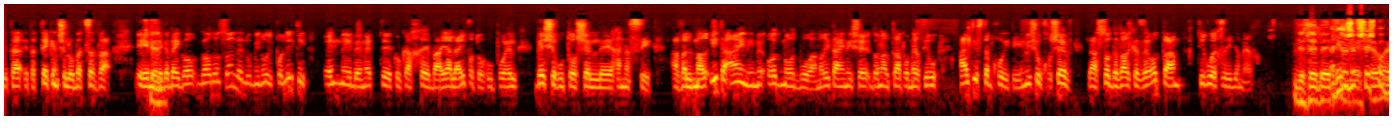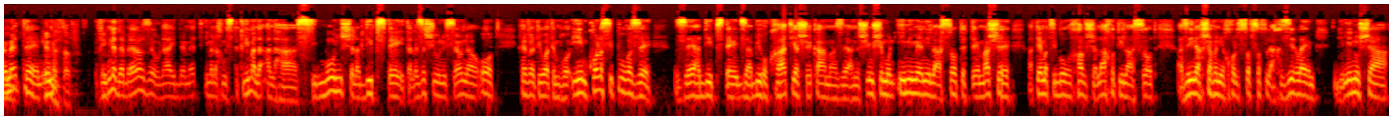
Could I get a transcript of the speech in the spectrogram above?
את, את התקן שלו בצבא. כן. לגבי גורדון סונלנד הוא מינוי פוליטי, אין באמת כל כך בעיה להעיף אותו, הוא פועל בשירותו של הנשיא. אבל מראית העין היא מאוד מאוד ברורה. מראית העין היא שדונלד טראמפ אומר, תראו, אל תסתבכו איתי, אם מישהו חושב לעשות דבר כזה עוד פעם, תראו איך זה ייגמר. וזה בעצם... אני חושב שיש פה באמת... כן, אסף. ואם נדבר על זה, אולי באמת, אם אנחנו מסתכלים על, על הסימון של ה deep state, על איזשהו ניסיון להראות, חבר'ה, תראו, אתם רואים, כל הסיפור הזה, זה ה deep state, זה הבירוקרטיה שקמה, זה אנשים שמונעים ממני לעשות את מה שאתם, הציבור הרחב, שלח אותי לעשות, אז הנה עכשיו אני יכול סוף סוף להחזיר להם. גילינו שה...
